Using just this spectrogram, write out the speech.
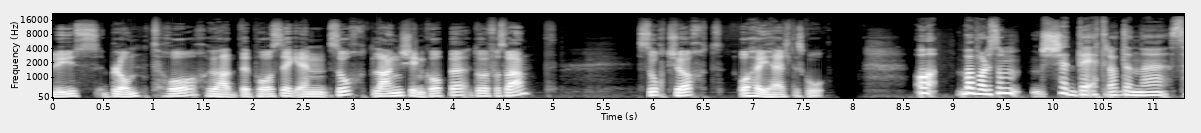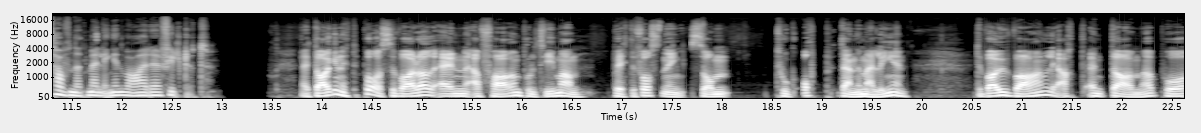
lys, blondt hår. Hun hadde på seg en sort, lang skinnkåpe da hun forsvant. Sort skjørt og høyhælte sko. Og hva var det som skjedde etter at denne savnet-meldingen var fylt ut? Dagen etterpå så var det en erfaren politimann på etterforskning som tok opp denne meldingen. Det var uvanlig at en dame på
